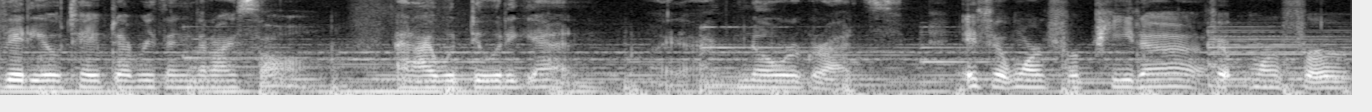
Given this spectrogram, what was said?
videotaped everything that I saw, and I would do it again. I have no regrets. If it weren't for PETA, if it weren't for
